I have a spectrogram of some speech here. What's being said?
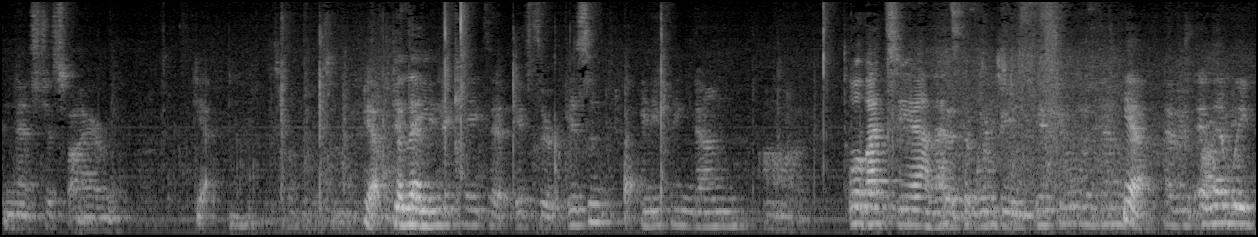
And that's just fire and. Yeah, yeah, Did and they then, indicate that if there isn't anything done, uh, well, that's, yeah, that's that the would be question. an issue with them? yeah, having and then property? we,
